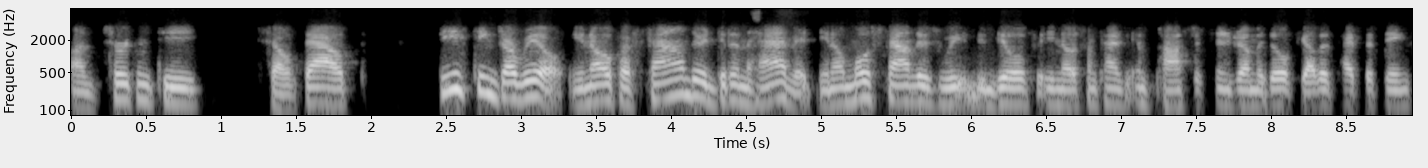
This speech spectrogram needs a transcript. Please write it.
uncertainty, self doubt. These things are real. You know, if a founder didn't have it, you know, most founders we deal with, you know, sometimes imposter syndrome, deal with the other types of things.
